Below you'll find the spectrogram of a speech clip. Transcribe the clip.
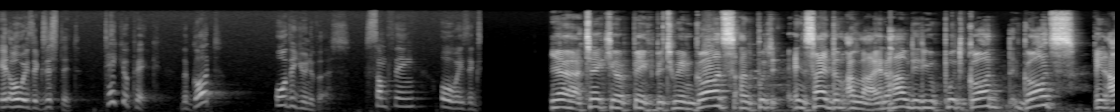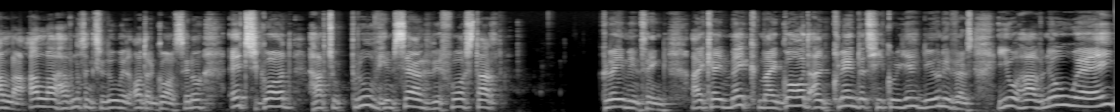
It always existed. Take your pick the God or the universe. Something always exists. Yeah, take your pick between gods and put inside them Allah. And how did you put God gods in Allah? Allah have nothing to do with other gods. You know, each god have to prove himself before start claiming thing. I can make my God and claim that he created the universe. You have no way.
